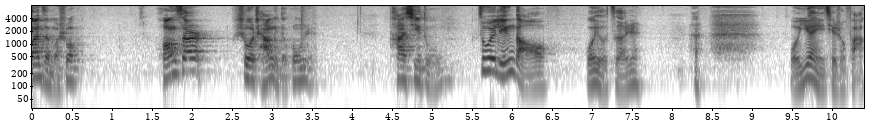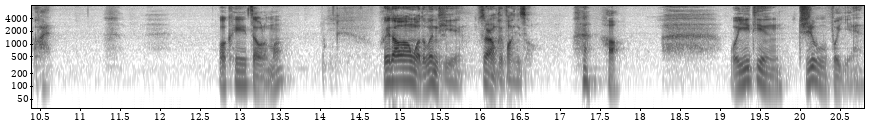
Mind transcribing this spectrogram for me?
管怎么说，黄三儿是我厂里的工人，他吸毒，作为领导，我有责任，我愿意接受罚款。我可以走了吗？回答完我的问题，自然会放你走。好，我一定知无不言。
